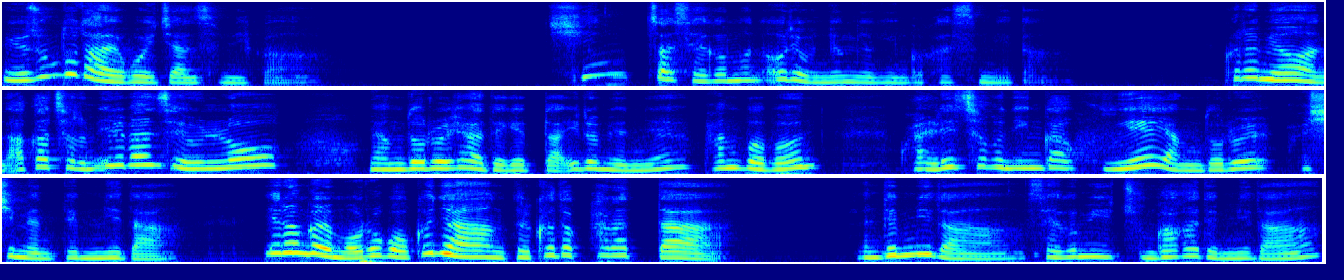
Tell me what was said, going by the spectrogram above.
이 정도 다 알고 있지 않습니까? 진짜 세금은 어려운 영역인 것 같습니다. 그러면 아까처럼 일반 세율로 양도를 해야 되겠다 이러면 방법은 관리처분 인가 후에 양도를 하시면 됩니다. 이런 걸 모르고 그냥 덜커덕 팔았다. 안 됩니다. 세금이 중과가 됩니다.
